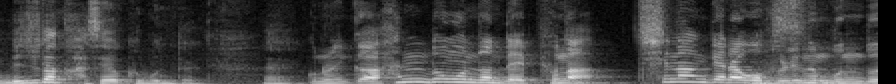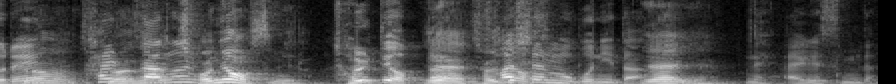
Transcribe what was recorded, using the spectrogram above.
민주당 가세요 그분들. 예. 그러니까 한동훈 전 대표나 친한계라고 불리는 분들의 그런, 탈당은 전혀 없습니다. 절대 없다. 예, 절대 사실무근이다. 예, 예. 네, 알겠습니다.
